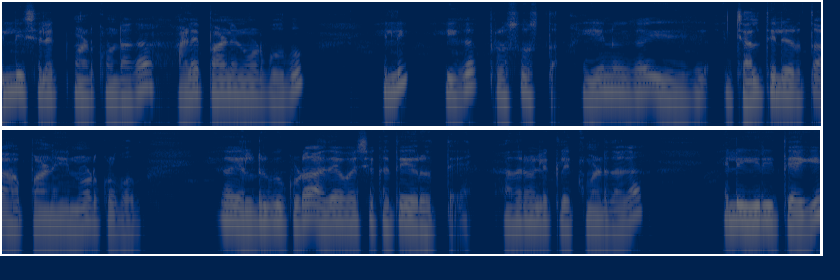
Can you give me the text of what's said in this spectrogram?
ಇಲ್ಲಿ ಸೆಲೆಕ್ಟ್ ಮಾಡಿಕೊಂಡಾಗ ಹಳೆ ಪಹಣಿ ನೋಡ್ಬೋದು. ಇಲ್ಲಿ ಈಗ ಪ್ರಸ್ತುತ ಏನು ಈಗ ಈಗ ಚಾಲ್ತಿಯಲ್ಲಿರುತ್ತೋ ಆ ಪಹಣಿ ನೋಡ್ಕೊಳ್ಬೋದು. ಈಗ ಎಲ್ರಿಗೂ ಕೂಡ ಅದೇ ಅವಶ್ಯಕತೆ ಇರುತ್ತೆ. ಅದರ ಮೇಲೆ ಕ್ಲಿಕ್ ಮಾಡಿದಾಗ ಇಲ್ಲಿ ಈ ರೀತಿಯಾಗಿ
